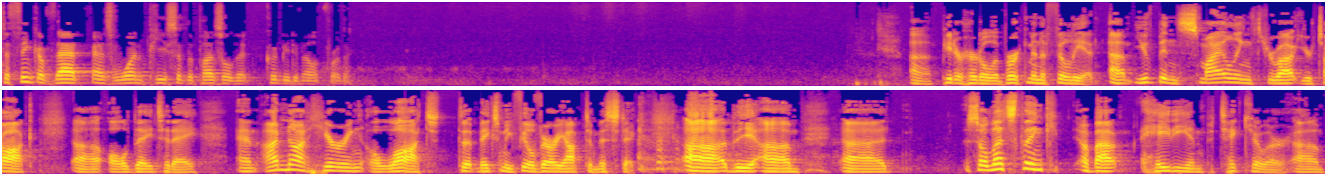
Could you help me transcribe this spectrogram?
to think of that as one piece of the puzzle that could be developed further. Uh, Peter Hurdle, a Berkman affiliate. Uh, you've been smiling throughout your talk uh, all day today, and I'm not hearing a lot that makes me feel very optimistic. Uh, the, um, uh, so let's think about Haiti in particular, um,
